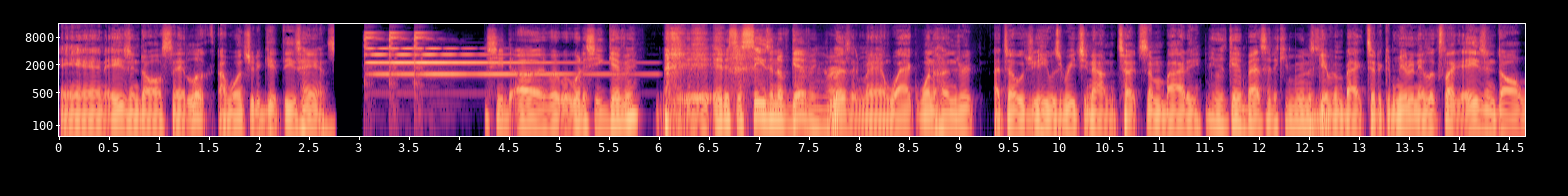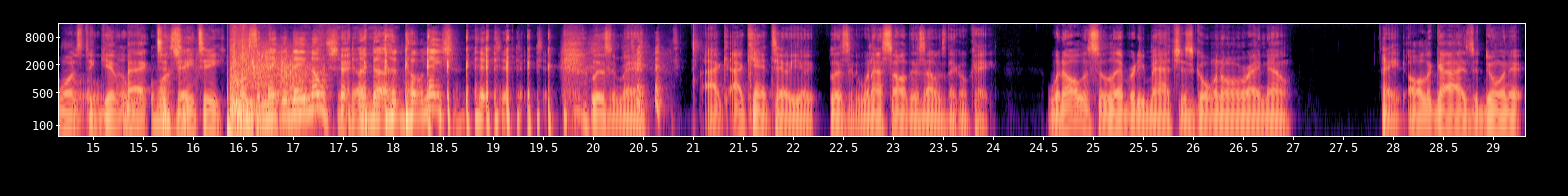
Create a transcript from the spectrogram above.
And Asian Doll said, Look, I want you to get these hands. She uh what, what is she giving? It- it is a season of giving, right? Listen, man, Whack 100. I told you he was reaching out and touch somebody. He was giving back to the community. was giving back to the community. It looks like Asian Doll wants to give back to Wants to- JT. wants to make a donation, a, a donation. Listen, man, I, I can't tell you. Listen, when I saw this, I was like, okay, with all the celebrity matches going on right now, hey, all the guys are doing it.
